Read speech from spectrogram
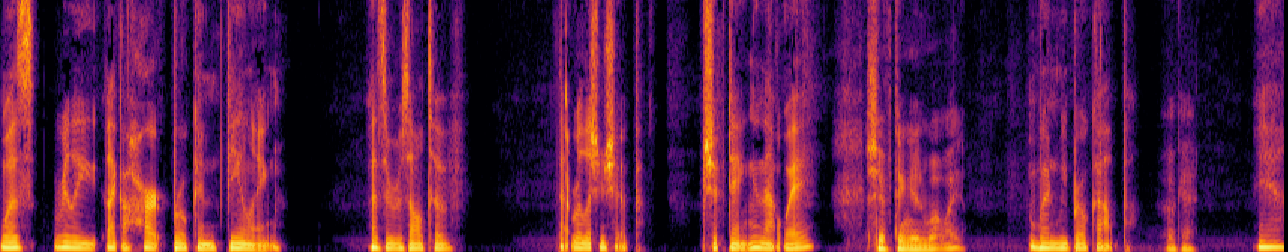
was really like a heartbroken feeling as a result of that relationship shifting in that way. Shifting in what way? When we broke up. Okay. Yeah.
